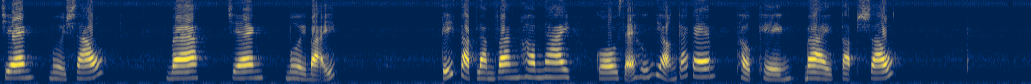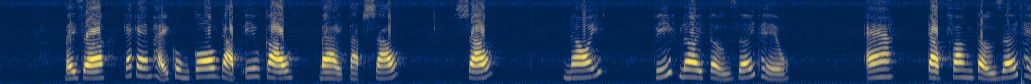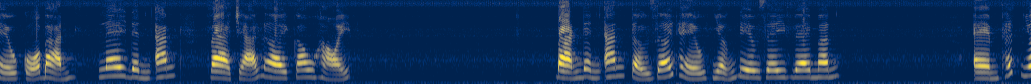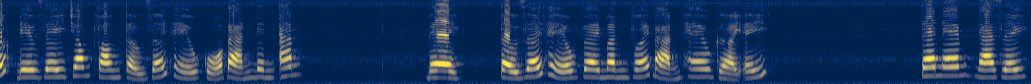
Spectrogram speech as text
trang 16 và trang 17. Tiết tập làm văn hôm nay, cô sẽ hướng dẫn các em thực hiện bài tập 6. Bây giờ, các em hãy cùng cô đọc yêu cầu bài tập 6. 6. Nói, viết lời tự giới thiệu. A. Đọc phần tự giới thiệu của bạn Lê Đình Anh và trả lời câu hỏi. Bạn Đình Anh tự giới thiệu những điều gì về mình? Em thích nhất điều gì trong phần tự giới thiệu của bạn Đình Anh? B. Tự giới thiệu về mình với bạn theo gợi ý. Tên em là gì?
